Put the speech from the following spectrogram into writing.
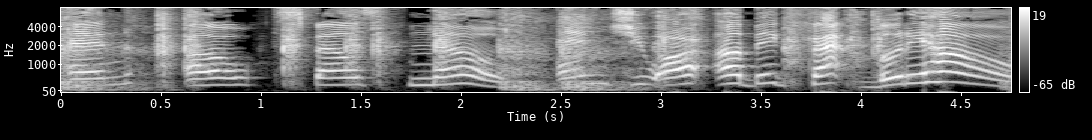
N O spells no. And you are a big fat booty hoe.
